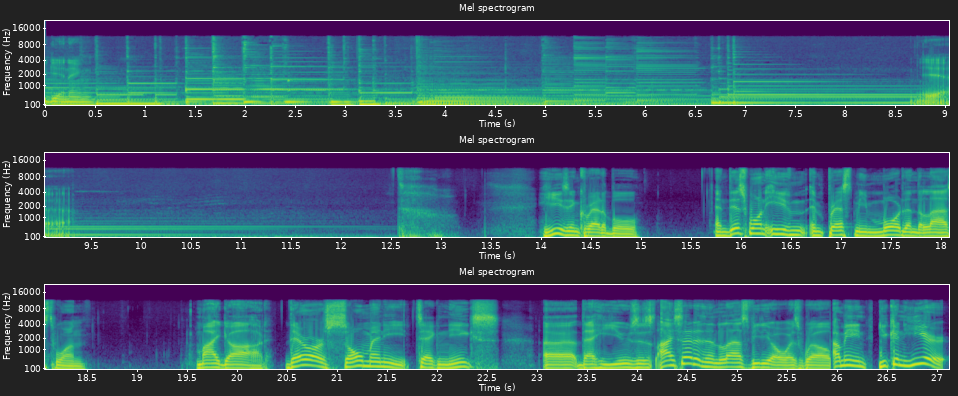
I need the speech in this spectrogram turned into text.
Beginning. Yeah. He's incredible. And this one even impressed me more than the last one. My god. There are so many techniques uh, that he uses. I said it in the last video as well. I mean, you can hear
